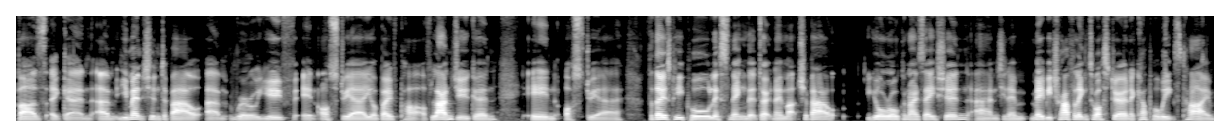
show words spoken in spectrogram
buzz again. Um, you mentioned about um, rural youth in Austria. You're both part of Landjugend in Austria. For those people listening that don't know much about your organization and you know maybe traveling to Austria in a couple of weeks time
